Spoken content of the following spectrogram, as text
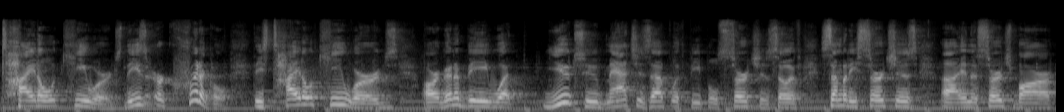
title keywords. These are critical. These title keywords are going to be what YouTube matches up with people's searches. So if somebody searches uh, in the search bar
